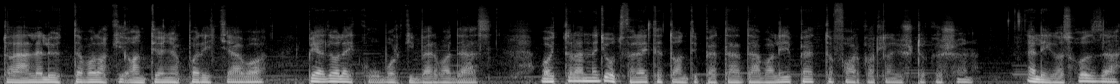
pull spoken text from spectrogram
talán lelőtte valaki antianyag paritjával, például egy kóbor kibervadász, vagy talán egy ott felejtett antipetárdába lépett a farkatlan üstökösön. Elég az hozzá,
